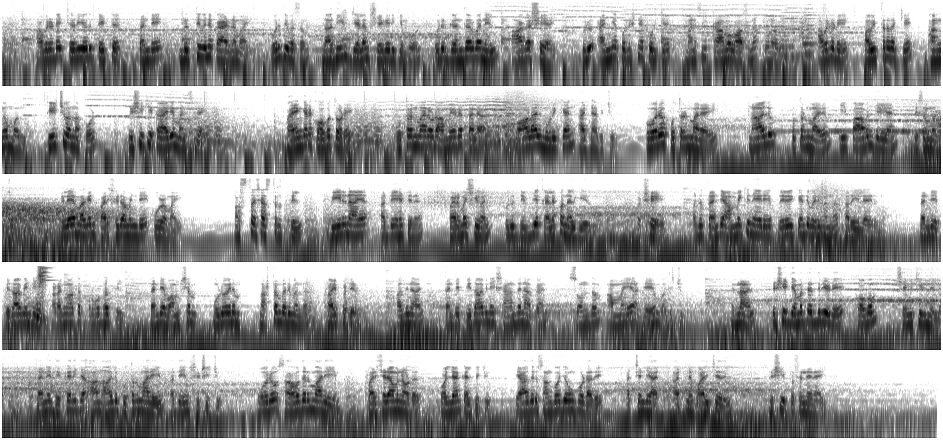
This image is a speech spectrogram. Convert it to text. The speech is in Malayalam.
അവരുടെ ചെറിയൊരു തെറ്റ് തന്റെ മൃത്യുവിന് കാരണമായി. ഒരു ദിവസം നദിയിൽ ജലം ശേഖരിക്കുമ്പോൾ ഒരു ഗന്ധർവനിൽ ആകർഷയായി. ഒരു അന്യപുരുഷനെക്കുറിച്ച് മനസ്സിൽ കാമവാസന ഉണർന്നു. അവരുടെ പവിത്രതയ്ക്ക് ഭംഗം വന്നു. തിരിച്ചു വന്നപ്പോൾ ഋഷിക്ക് കാര്യം മനസ്സിലായി. ഭയങ്കര കോപത്തോടെ പുത്രന്മാരോട് അമ്മയുടെ തല വാളാൽ മുറിക്കാൻ ആജ്ഞാപിച്ചു. ഓരോ പുത്രന്മാരായി നാലു പുത്രന്മാരും ഈ പാപം ചെയ്യാൻ വിസമ്മതിച്ചു. ഇളയ മകൻ പരശുരാമന്റെ ഊഴമായി. അസ്ത്രശാസ്ത്രത്തിൽ വീരനായ അദ്ദേഹത്തിന് പരമശിവൻ ഒരു ദിവ്യ കലപ്പ നൽകിയിരുന്നു. പക്ഷേ അത് തന്റെ അമ്മയ്ക്ക് നേരെ പ്രയോഗിക്കേണ്ടി വരുമെന്ന് അറിയില്ലായിരുന്നു. തന്റെ പിതാവിന്റെ അടങ്ങാത്ത ക്രോധത്തിൽ തന്റെ വംശം മുഴുവനും നഷ്ടം വരുമെന്ന് ഭയപ്പെട്ടിരുന്നു. അതിനാൽ തന്റെ പിതാവിനെ ശാന്തനാക്കാൻ സ്വന്തം അമ്മയെ അദ്ദേഹം വധിച്ചു. എന്നാൽ ഋഷി ജമദദ്രിയുടെ കോപം ക്ഷമിച്ചിരുന്നില്ല തന്നെ ധിക്കരിച്ച ആ നാല് പുത്രന്മാരെയും അദ്ദേഹം ശിക്ഷിച്ചു. ഓരോ സഹോദരന്മാരെയും പരശുരാമനോട് കൊല്ലാൻ കൽപ്പിച്ചു. യാതൊരു സങ്കോചവും കൂടാതെ അച്ഛന്റെ ആജ്ഞ പാലിച്ചതിൽ ഋഷി പ്രസന്നനായി.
